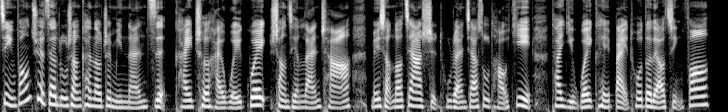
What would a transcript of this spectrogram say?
警方却在路上看到这名男子开车还违规，上前拦查，没想到驾驶突然加速逃逸，他以为可以摆脱得了警方，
